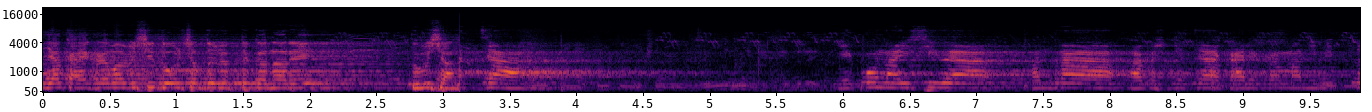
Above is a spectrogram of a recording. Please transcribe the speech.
या कार्यक्रमाविषयी दोन शब्द व्यक्त करणारे तुम्ही शांत एकोणऐंशीव्या पंधरा ऑगस्टच्या कार्यक्रमानिमित्त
